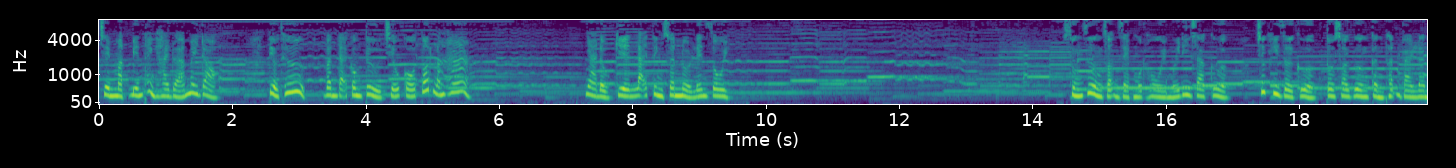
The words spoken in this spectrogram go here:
trên mặt biến thành hai đóa mây đỏ. Tiểu thư, Vân Đại Công Tử chiếu cố tốt lắm ha. Nhà đầu kia lại tình xuân nổi lên rồi. Xuống giường dọn dẹp một hồi mới đi ra cửa. Trước khi rời cửa, tôi soi gương cẩn thận vài lần.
